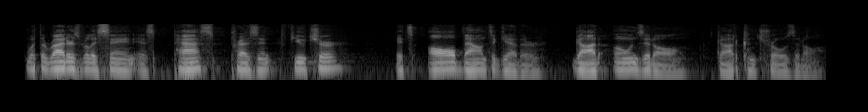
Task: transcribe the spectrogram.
what the writer's really saying is past, present, future, it's all bound together. God owns it all. God controls it all.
